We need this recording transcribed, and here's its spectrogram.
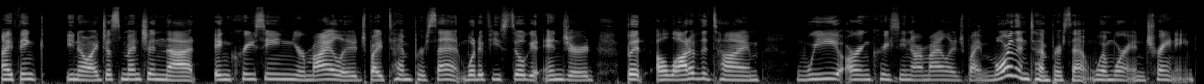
I think, you know, I just mentioned that increasing your mileage by 10%, what if you still get injured? But a lot of the time, we are increasing our mileage by more than 10% when we're in training.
